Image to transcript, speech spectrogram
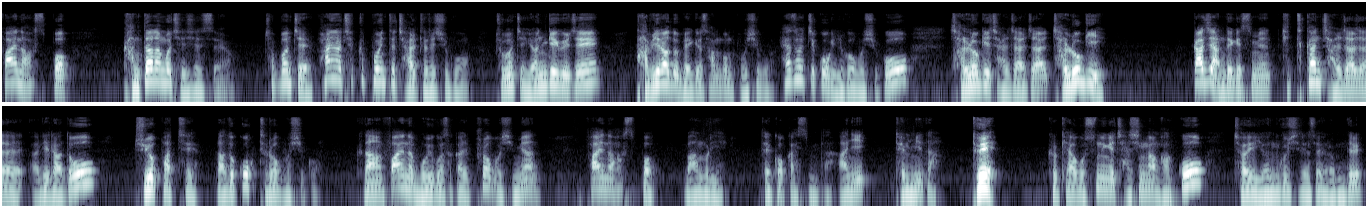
final 학습법 간단한 거 제시했어요. 첫 번째, final checkpoint 잘 들으시고 두 번째 연계 교재 답이라도 매겨서 한번 보시고 해설지 꼭 읽어보시고 잘록이 잘잘잘 잘록이까지 안 되겠으면 기특한 잘잘잘이라도 주요 파트라도 꼭 들어보시고 그 다음 final 모의고사까지 풀어보시면 final 학습법 마무리 될 것 같습니다. 아니 됩니다. 돼! 그렇게 하고 수능에 자신감 갖고 저희 연구실에서 여러분들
